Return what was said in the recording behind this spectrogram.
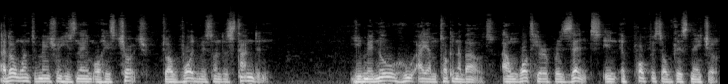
I don't want to mention his name or his church to avoid misunderstanding. You may know who I am talking about and what he represents in a prophecy of this nature.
